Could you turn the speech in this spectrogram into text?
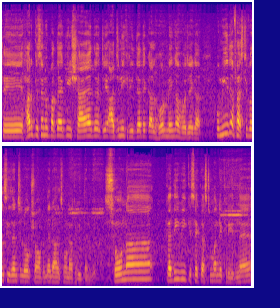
ਤੇ ਹਰ ਕਿਸੇ ਨੂੰ ਪਤਾ ਹੈ ਕਿ ਸ਼ਾਇਦ ਜੇ ਅੱਜ ਨਹੀਂ ਖਰੀਦਿਆ ਤੇ ਕੱਲ ਹੋਰ ਮਹਿੰਗਾ ਹੋ ਜਾਏਗਾ। ਉਮੀਦ ਹੈ ਫੈਸਟੀਵਲ ਸੀਜ਼ਨ 'ਚ ਲੋਕ ਸ਼ੌਂਕ ਦੇ ਨਾਲ ਸੋਨਾ ਖਰੀਦਣਗੇ। ਸੋਨਾ ਕਦੀ ਵੀ ਕਿਸੇ ਕਸਟਮਰ ਨੇ ਖਰੀਦਣਾ ਹੈ,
